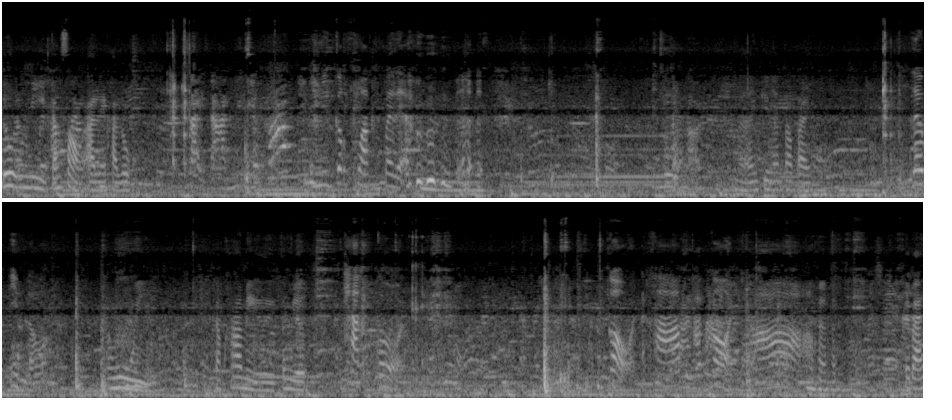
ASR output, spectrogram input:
ลูกมีตั้งสองอันเลยค่ะลูกนี่ก็ควักไปแล้วอ่ากินอันต่อไป เริ่มอิ่มแล้วอะอุ้ย กับข้าวมีตั้งเยอะพักก่อน ก่อนนะคะพักก่อนค่ะ บ๊ายบาย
